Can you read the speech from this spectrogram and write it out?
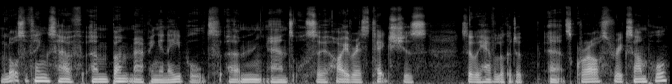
lots of things have um, bump mapping enabled um, and also high-res textures. So we have a look at, a, at grass, for example.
